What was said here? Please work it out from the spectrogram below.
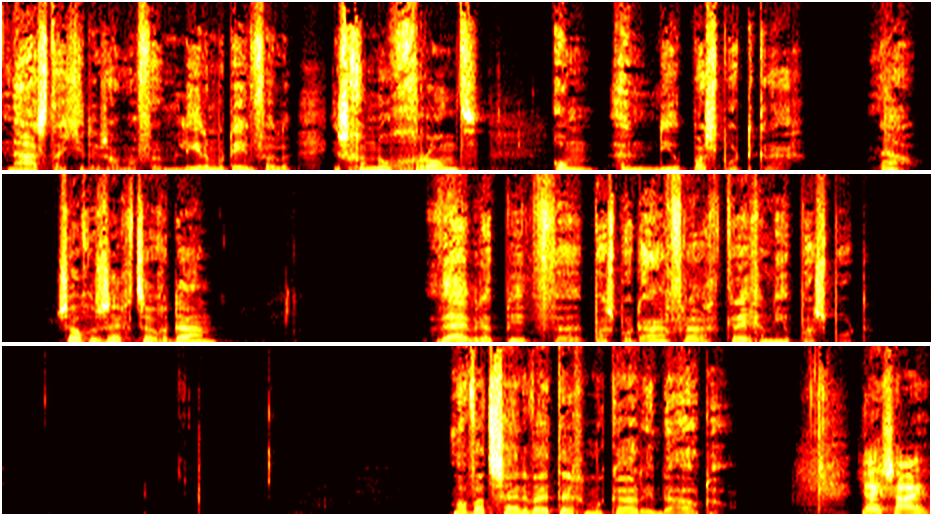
Naast dat je dus allemaal formulieren moet invullen, is genoeg grond om een nieuw paspoort te krijgen. Nou, zo gezegd, zo gedaan. Wij hebben dat eh, paspoort aangevraagd, kregen een nieuw paspoort. Maar wat zeiden wij tegen elkaar in de auto? Jij zei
